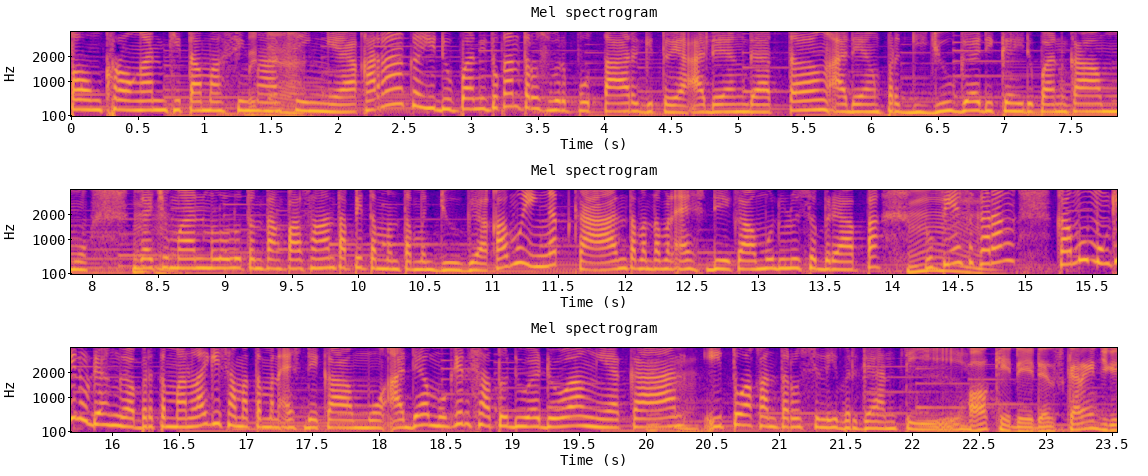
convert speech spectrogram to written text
tongkrongan kita masing-masing ya. Karena kehidupan itu kan terus berputar gitu ya. Ada yang datang, ada yang pergi juga di kehidupan kamu. Gak cuman melulu tentang pasangan tapi teman-teman juga. Kamu inget kan teman-teman SD kamu dulu seberapa? Buktinya sekarang kamu mungkin udah nggak berteman lagi sama teman SD kamu. Ada mungkin satu dua doang ya kan? Itu akan terus silih berganti. Oke deh, dan sekarang juga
